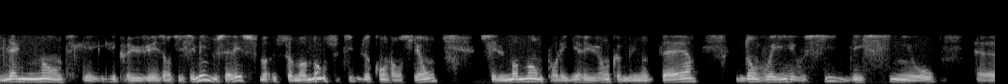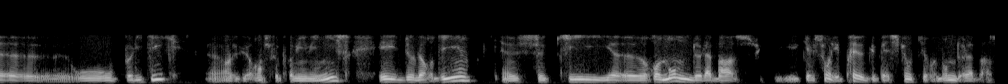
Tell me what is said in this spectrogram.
il alimente les, préjugés antisémites. Vous savez, ce, moment, ce type de convention, c'est le moment pour les dirigeants communautaires d'envoyer aussi des signaux euh, aux politiques, en l'occurrence le Premier ministre, et de leur dire ce qui remonte de la base, quelles sont les préoccupations qui remontent de la base.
